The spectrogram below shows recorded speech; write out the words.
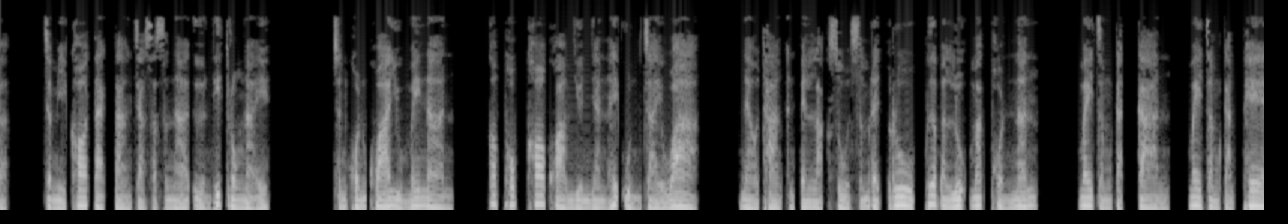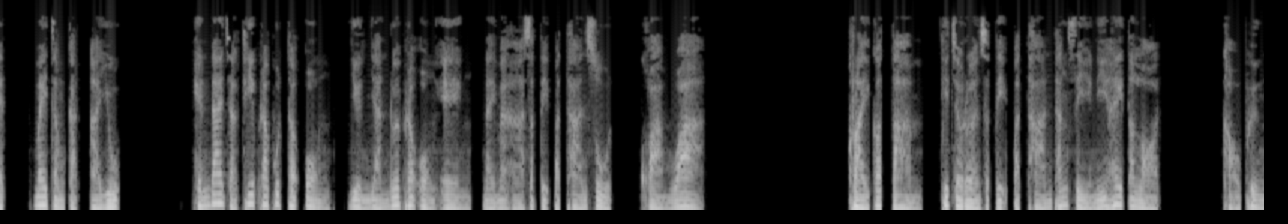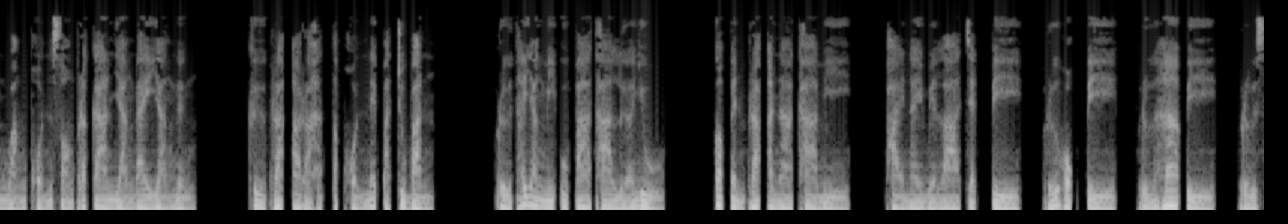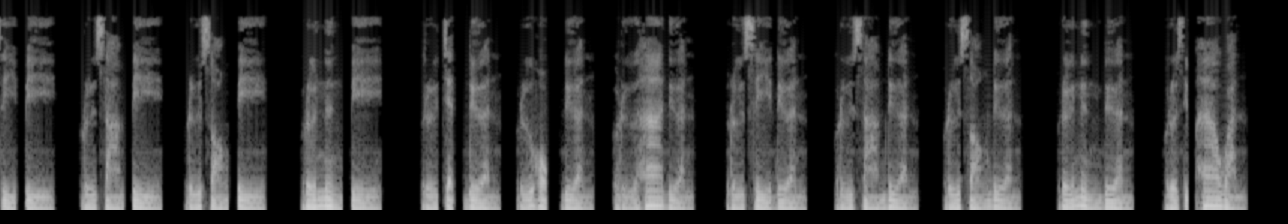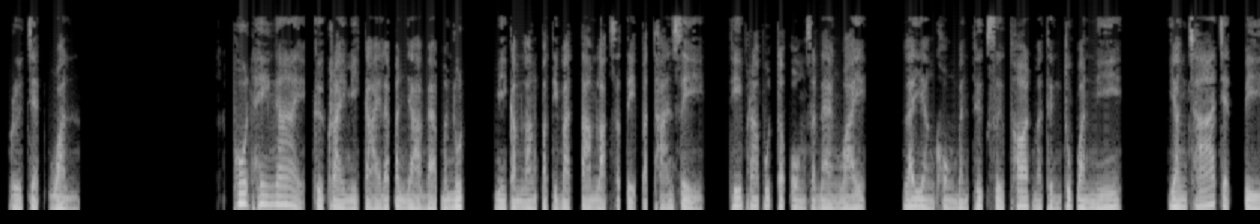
จะมีข้อแตกต่างจากศาสนาอื่นที่ตรงไหน ฉันค้นคว้าอยู่ไม่นาน ก็พบข้อความยืนยันให้อุ่นใจว่า แนวทางอันเป็นหลักสูตรสำเร็จรูปเพื่อบรรลุมรรคผลนั้น ไม่จำกัดการ ไม่จำกัดเพศ ไม่จำกัดอายุ เห็นได้จากที่พระพุทธองค์ ยืนยันด้วยพระองค์เองในมหาสติปัฏฐานสูตร ความว่า ใครก็ตามที่เจริญสติปัฏฐานทั้งสี่นี้ให้ตลอด เขาพึงหวังผลสองประการอย่างใดอย่างหนึ่ง คือพระอรหัตผลในปัจจุบัน หรือถ้ายังมีอุปาทานเหลืออยู่ ก็เป็นพระอนาคามี ภายในเวลาเจ็ดปี หรือหกปี หรือห้าปี หรือสี่ปี หรือสามปี หรือสองปี หรือหนึ่งปี หรือเจ็ดเดือน หรือหกเดือน หรือห้าเดือน หรือสี่เดือน หรือสามเดือน หรือสองเดือน หรือหนึ่งเดือน หรือสิบห้าวัน หรือเจ็ดวัน พูดให้ง่ายคือใครมีกายและปัญญาแบบมนุษย์ มีกำลังปฏิบัติตามหลักสติปัฏฐานสี่ที่พระพุทธองค์แสดงไว้ และยังคงบันทึกสืบทอดมาถึงทุกวันนี้ อยังช้าเจ็ดปี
